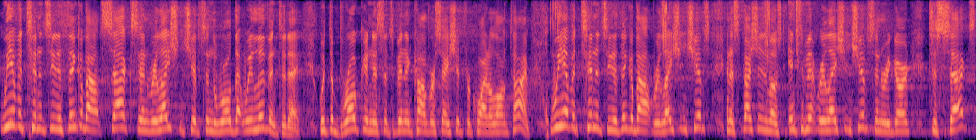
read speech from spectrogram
we have a tendency to think about sex and relationships in the world that we live in today, with the brokenness that's been in conversation for quite a long time. We have a tendency to think about relationships, and especially the most intimate relationships in regard to sex,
